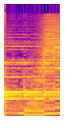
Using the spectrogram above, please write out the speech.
Música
